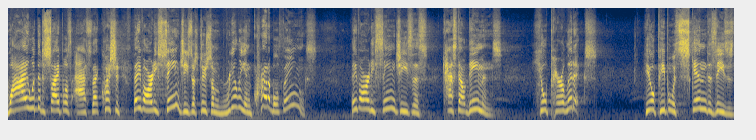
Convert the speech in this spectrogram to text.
why would the disciples ask that question? They've already seen Jesus do some really incredible things. They've already seen Jesus cast out demons heal paralytics, heal people with skin diseases.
